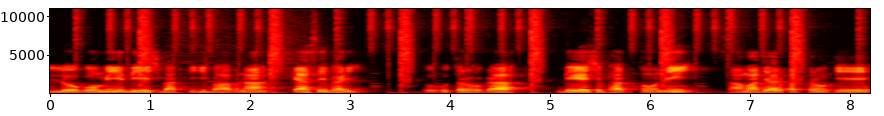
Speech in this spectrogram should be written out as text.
लोगों में देशभक्ति की भावना कैसे भरी? तो उत्तर होगा, देशभक्तों ने समाचार पत्रों के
